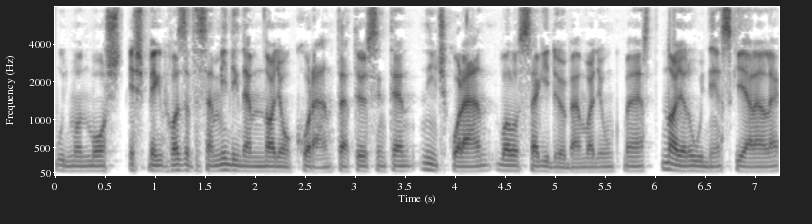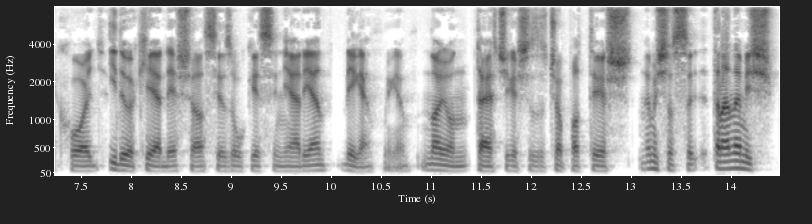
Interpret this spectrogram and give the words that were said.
úgymond most, és még hozzáteszem, mindig nem nagyon korán, tehát őszintén nincs korán, valószínűleg időben vagyunk, mert nagyon úgy néz ki jelenleg, hogy idő kérdése az, hogy az OKC nyerjen. Igen, igen. Nagyon tehetséges ez a csapat, és nem is az, hogy talán nem is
